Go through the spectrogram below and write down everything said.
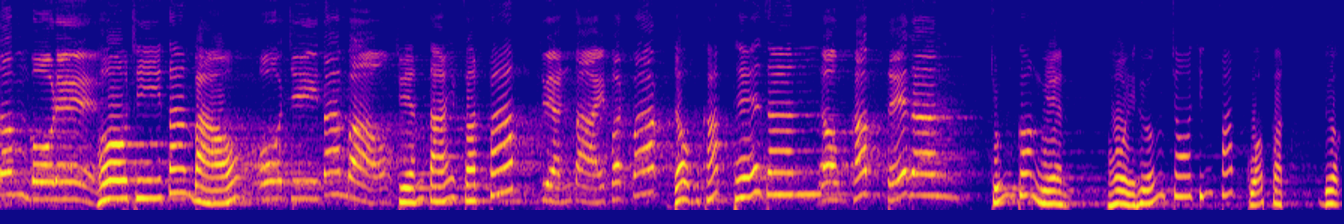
tâm bồ đề. Hộ trì Tam Bảo, hộ trì tam bảo. Truyền tải Phật pháp truyền tải phật pháp rộng khắp thế gian. rộng khắp thế gian Chúng con nguyện hồi hướng cho chính pháp của Phật được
